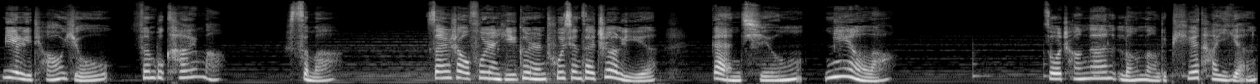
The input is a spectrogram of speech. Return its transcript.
蜜里调油分不开吗？怎么，三少夫人一个人出现在这里，感情灭了？左长安冷冷的瞥他一眼，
